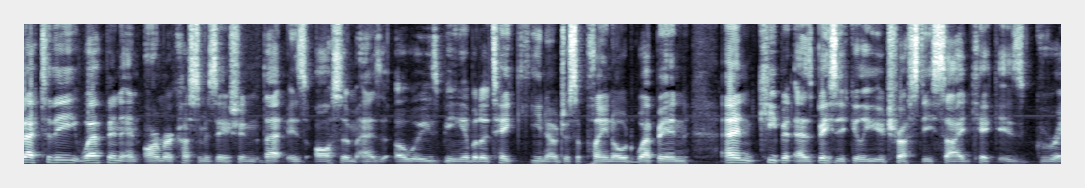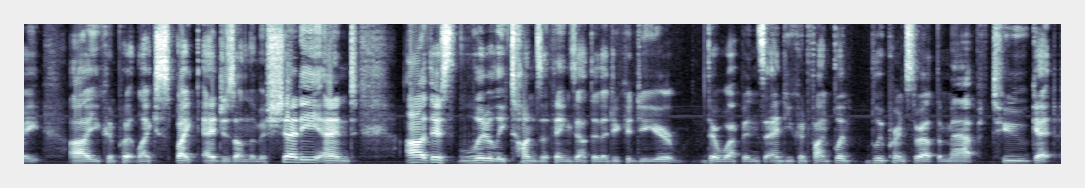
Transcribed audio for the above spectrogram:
back to the weapon and armor customization. That is awesome as always. Being able to take you know just a plain old weapon and keep it as basically your trusty sidekick is great. Uh, you can put like spiked edges on the machete and. Uh, there's literally tons of things out there that you could do your their weapons, and you can find bl- blueprints throughout the map to get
